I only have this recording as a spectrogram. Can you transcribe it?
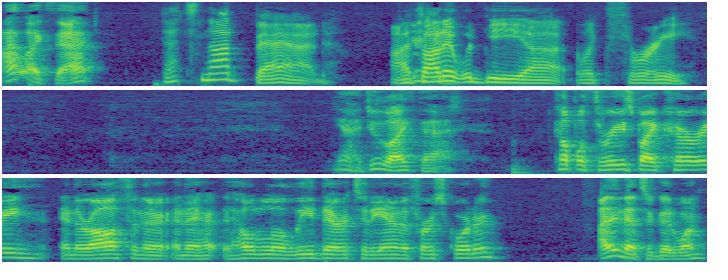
I like that. That's not bad. I thought it would be uh, like three. Yeah, I do like that. A couple threes by Curry, and they're off, and they and they held a little lead there to the end of the first quarter. I think that's a good one.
